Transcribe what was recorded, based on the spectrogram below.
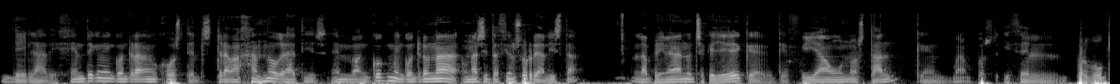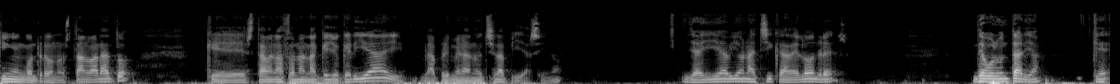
de la de gente que me he encontrado en hostels trabajando gratis. En Bangkok me encontré una, una situación surrealista. La primera noche que llegué, que, fui a un hostal, que bueno, pues hice el, por booking, encontré un hostal barato, que estaba en la zona en la que yo quería y la primera noche la pillé así, ¿no? Y allí había una chica de Londres, de voluntaria, que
